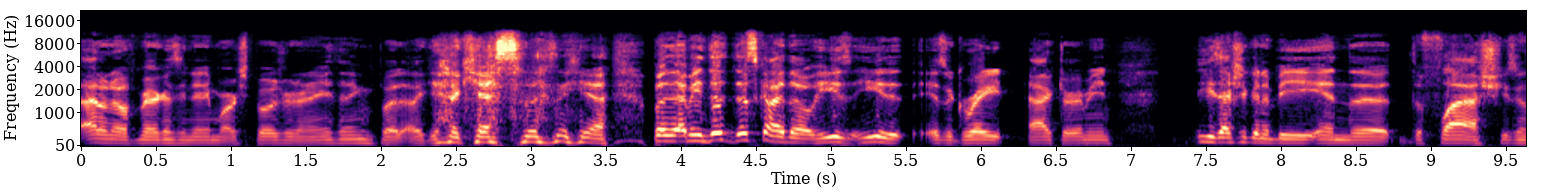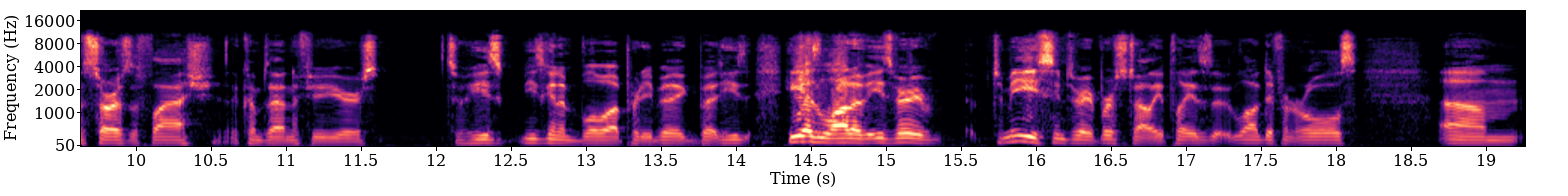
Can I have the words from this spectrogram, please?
I don't know if Americans need any more exposure to anything, but I, I guess, yeah. But I mean, th- this guy though, he's he is a great actor. I mean, he's actually going to be in the the Flash. He's going to star as the Flash that comes out in a few years. So he's he's going to blow up pretty big. But he's he has a lot of he's very to me he seems very versatile. He plays a lot of different roles, um,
